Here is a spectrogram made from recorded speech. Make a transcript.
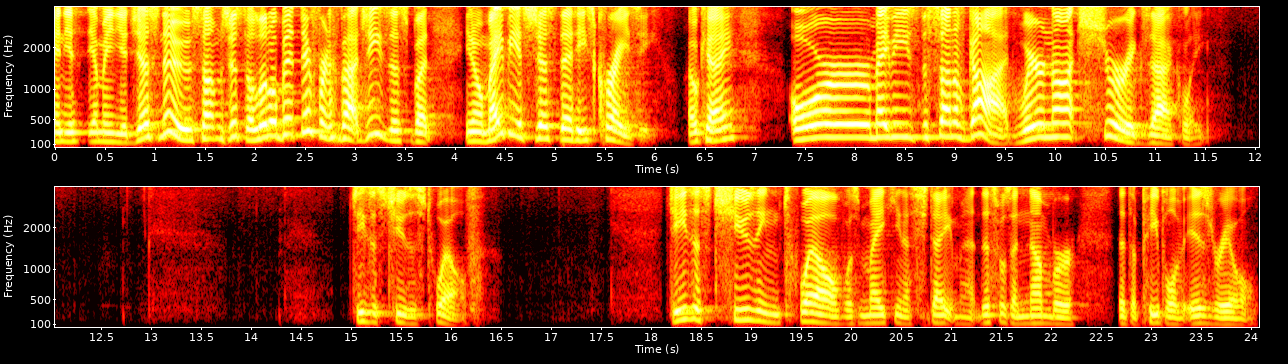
and you, I mean, you just knew something's just a little bit different about Jesus. But you know, maybe it's just that he's crazy. Okay, or maybe he's the Son of God. We're not sure exactly. Jesus chooses 12. Jesus choosing 12 was making a statement. This was a number that the people of Israel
